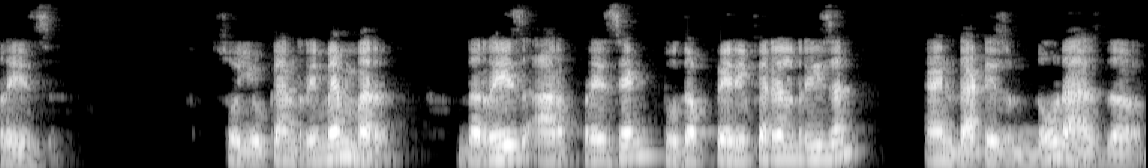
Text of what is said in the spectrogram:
rays. So you can remember the rays are present to the peripheral region and that is known as the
